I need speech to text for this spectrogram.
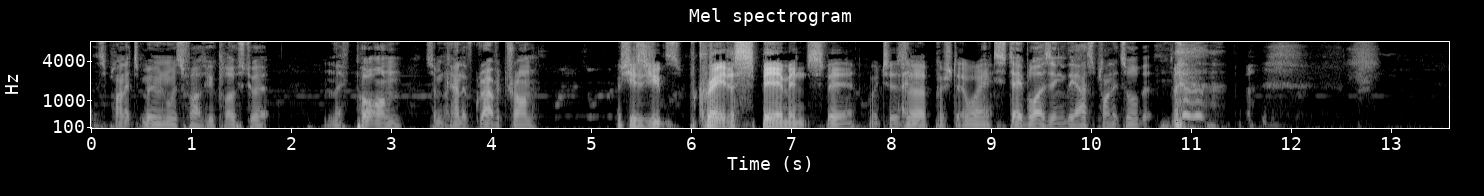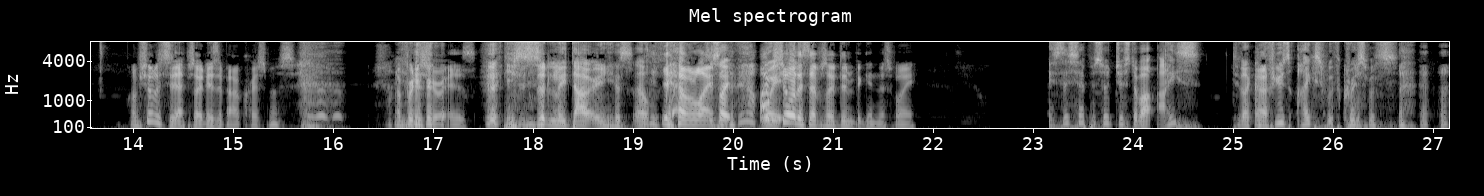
this planet's moon was far too close to it, and they've put on some kind of gravitron, which is you created a spearmint sphere, which has And- uh, pushed it away. stabilizing the ice planet's orbit. I'm sure this episode is about Christmas. I'm pretty sure it is. You're suddenly doubting yourself. yeah, I'm like, Just like, I'm wait. sure this episode didn't begin this way. Is this episode just about ice? Did I confuse ice with Christmas? And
